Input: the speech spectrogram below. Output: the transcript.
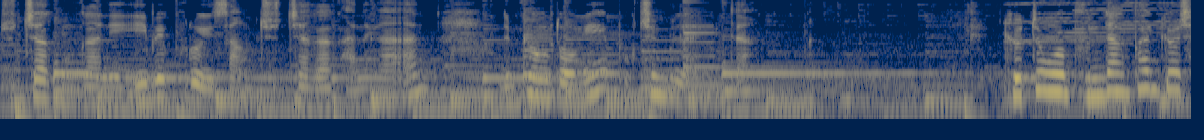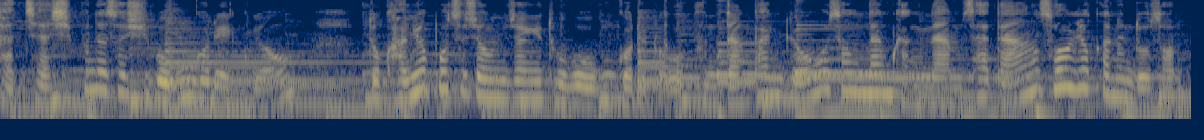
주차 공간이 200% 이상 주차가 가능한 능평동의 복층빌라입니다. 교통은 분당 판교 자차 10분에서 15분 거리에 있고요. 또 광역버스 정류장이 도보 5분 거리로 분당 판교 성남 강남 사당 서울역 가는 노선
